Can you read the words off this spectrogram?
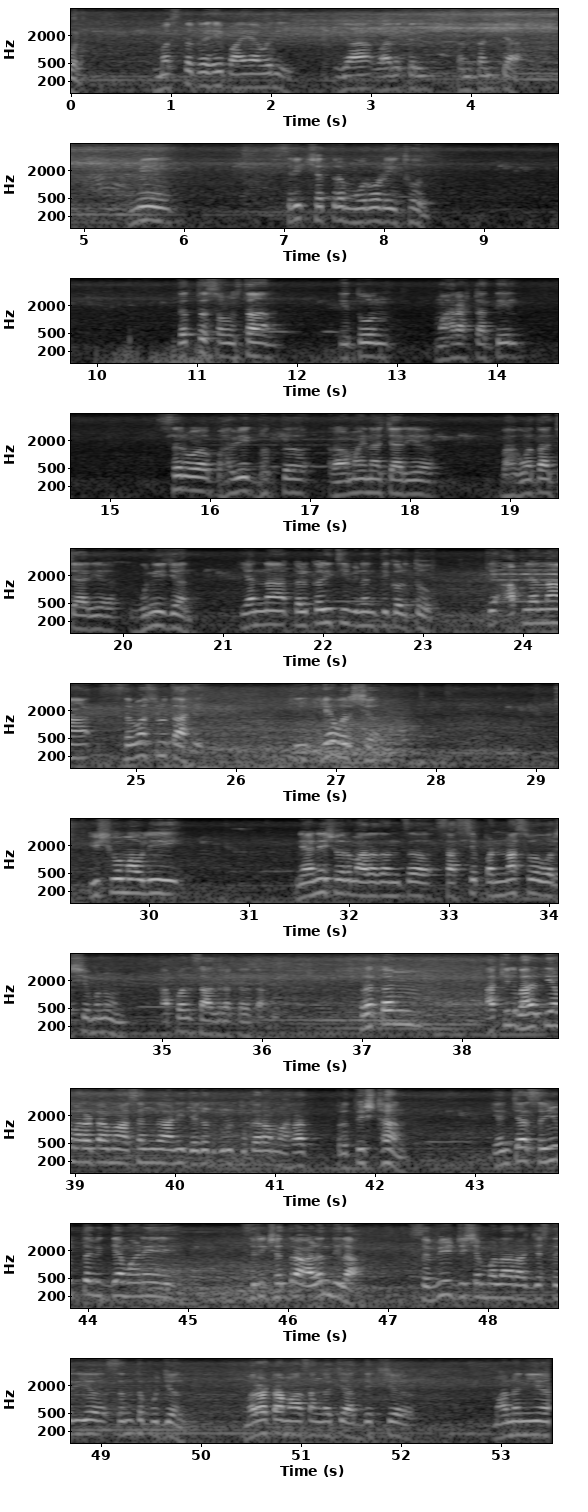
बोला. मस्तक हे पायावरी या वारकरी संतांच्या. मी श्री क्षेत्र मोरोड इथून दत्त संस्थान इथून महाराष्ट्रातील सर्व भाविक भक्त रामायणाचार्य भागवताचार्य गुणीजन यांना कळकळीची विनंती करतो की आपल्याला सर्वश्रुत आहे की हे वर्ष विश्वमाऊली ज्ञानेश्वर महाराजांचं सातशे पन्नासवं वर्ष म्हणून आपण साजरा करत आहोत. प्रथम अखिल भारतीय मराठा महासंघ आणि जगद्गुरू तुकाराम महाराज प्रतिष्ठान यांच्या संयुक्त विद्यमाने श्री क्षेत्र आळंदीला सव्वीस डिसेंबरला राज्यस्तरीय संतपूजन मराठा महासंघाचे अध्यक्ष माननीय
